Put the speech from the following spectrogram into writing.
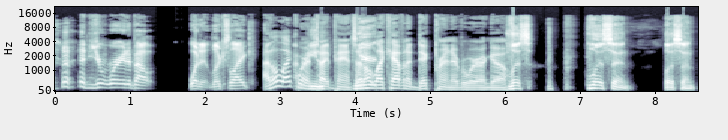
you're worried about what it looks like I don't like I wearing mean, tight pants. I don't like having a dick print everywhere I go. Listen, listen, listen.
